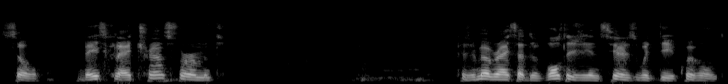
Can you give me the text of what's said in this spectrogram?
So basically I transformed, because remember I said the voltage is in series with the equivalent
